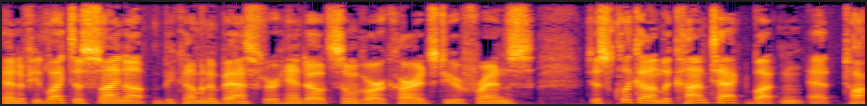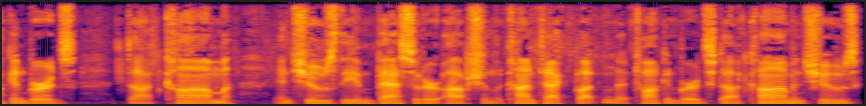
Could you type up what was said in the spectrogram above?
And if you'd like to sign up and become an ambassador, hand out some of our cards to your friends, just click on the contact button at talkingbirds.com and choose the ambassador option. The contact button at talkingbirds.com and choose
